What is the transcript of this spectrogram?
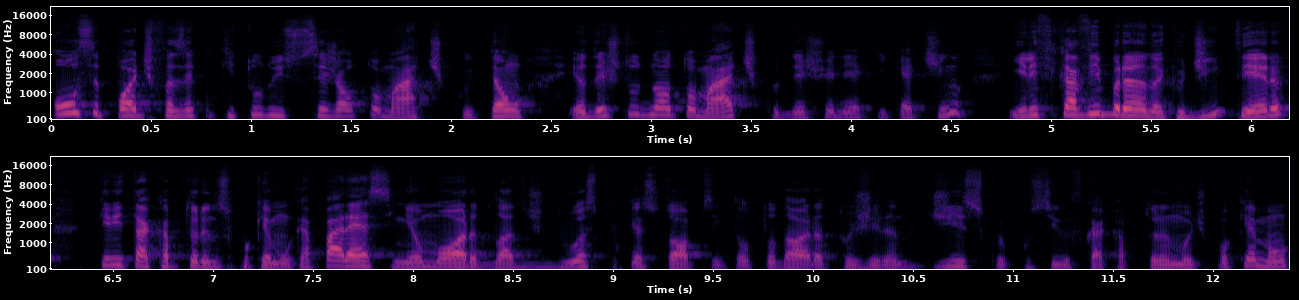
Ou você pode fazer com que tudo isso seja automático. Então, eu deixo tudo no automático, deixo ele aqui quietinho e ele fica vibrando aqui o dia inteiro, porque ele tá capturando os Pokémon que aparecem. Eu moro do lado de duas Pokéstops, então toda hora eu tô girando disco, eu consigo ficar capturando um monte de Pokémon.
